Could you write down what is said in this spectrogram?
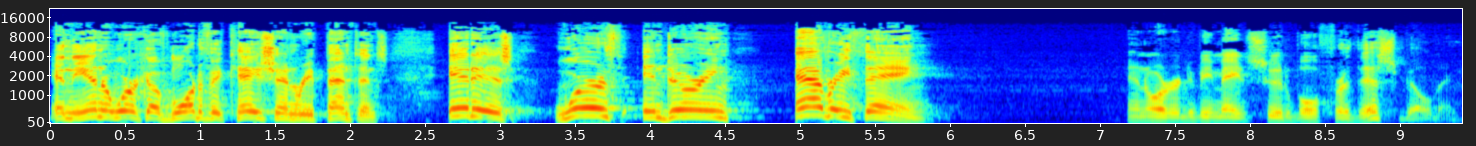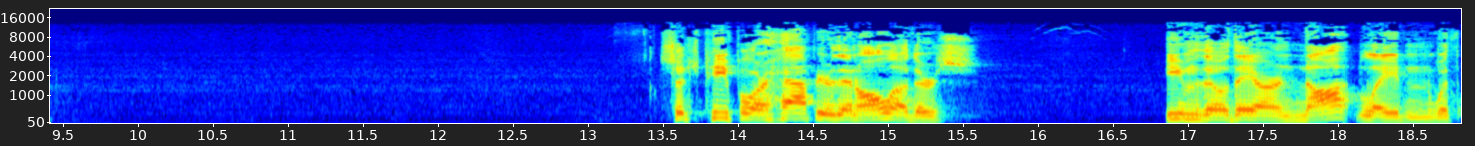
and the inner work of mortification and repentance, it is worth enduring everything in order to be made suitable for this building. Such people are happier than all others, even though they are not laden with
